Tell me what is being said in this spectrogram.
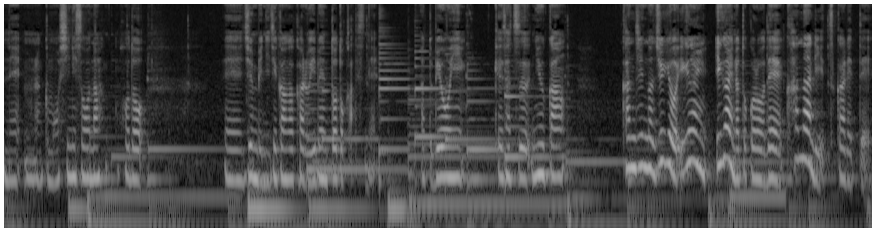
ねなんかもう死にそうなほど、えー、準備に時間がかかるイベントとかですね。あと病院警察入管肝心の授業以外以外のところでかなり疲れて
